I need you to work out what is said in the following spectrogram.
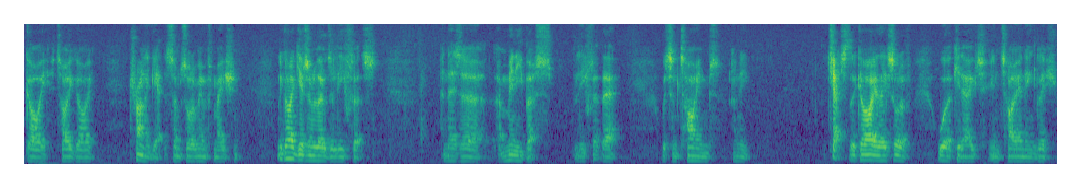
guy Thai guy trying to get some sort of information. The guy gives him loads of leaflets. And there's a, a minibus leaflet there with some times. And he chats to the guy. They sort of work it out in Thai and English.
